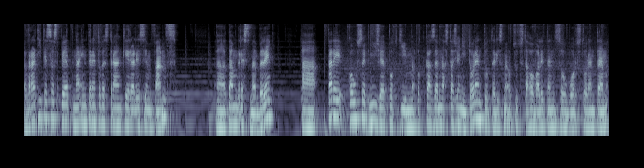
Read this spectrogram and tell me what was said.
Vrátíte se zpět na internetové stránky Radisim Fans, eh, tam, kde jsme byli, a tady kousek níže pod tím odkazem na stažení torrentu, který jsme odsud stahovali, ten soubor s torrentem,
